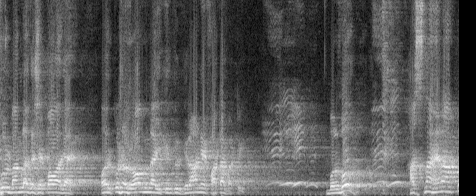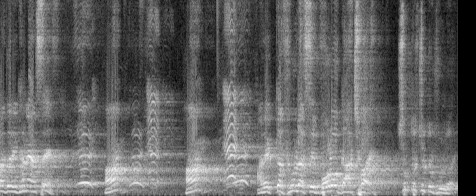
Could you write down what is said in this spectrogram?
ফুল বাংলাদেশে পাওয়া যায়। ওর কোনো রং নাই, কিন্তু গ্রানে ফাটাফাটি। বলব? হাসনা হেনা আপনাদের এখানে আছে? হ্যাঁ? হ্যাঁ? আরেকটা ফুল আছে, বড় গাছ হয়। ছোট ছোট ফুল হয়।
